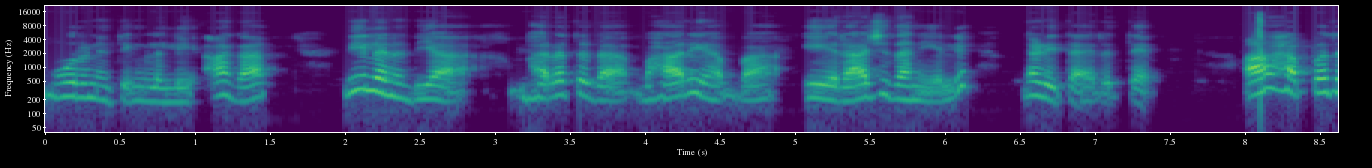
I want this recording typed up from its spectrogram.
ಮೂರನೇ ತಿಂಗಳಲ್ಲಿ. ಆಗ ನೀಲ ನದಿಯ ಭರತದ ಭಾರಿ ಹಬ್ಬ ಈ ರಾಜಧಾನಿಯಲ್ಲಿ ನಡೀತಾ ಇರುತ್ತೆ. ಆ ಹಬ್ಬದ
